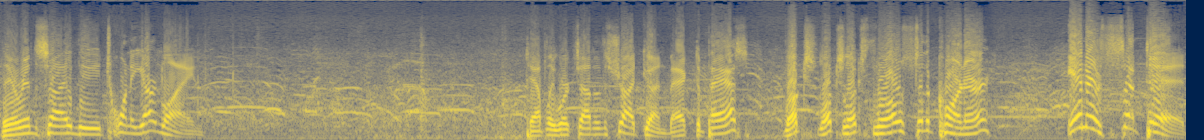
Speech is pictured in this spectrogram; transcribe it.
They're inside the 20-yard line. Tapley works out of the shotgun. Back to pass. Looks, looks, looks, throws to the corner. Intercepted.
